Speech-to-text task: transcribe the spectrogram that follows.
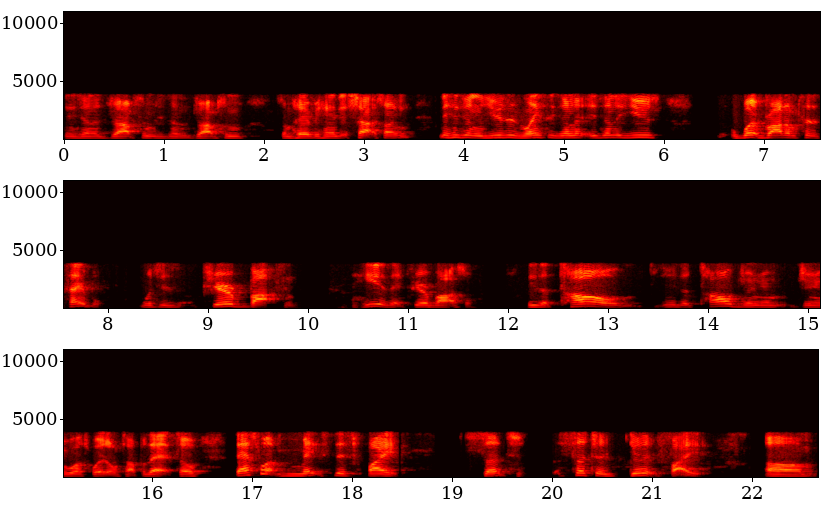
He's gonna drop some. He's gonna drop some some heavy-handed shots on you. Then he's gonna use his length. He's gonna he's gonna use what brought him to the table, which is pure boxing. He is a pure boxer. He's a tall he's a tall junior junior welterweight on top of that. So that's what makes this fight such such a good fight. Um,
